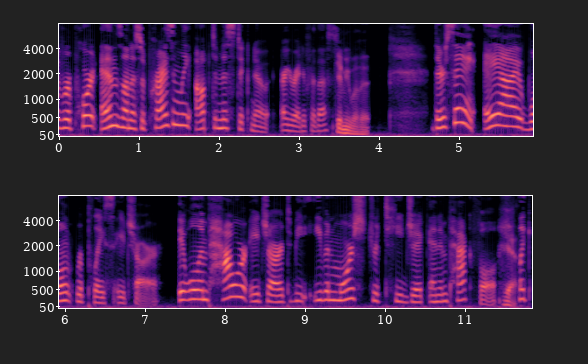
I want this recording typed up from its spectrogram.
the report ends on a surprisingly optimistic note. Are you ready for this? Hit me with it. They're saying AI won't replace HR. It will empower HR to be even more strategic and impactful. Yeah. Like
